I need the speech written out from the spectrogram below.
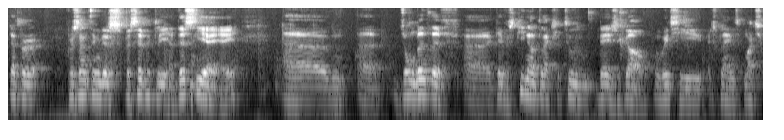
that we're presenting this specifically at this CAA. Um, uh, John Bintliff uh, gave his keynote lecture two days ago, in which he explained much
